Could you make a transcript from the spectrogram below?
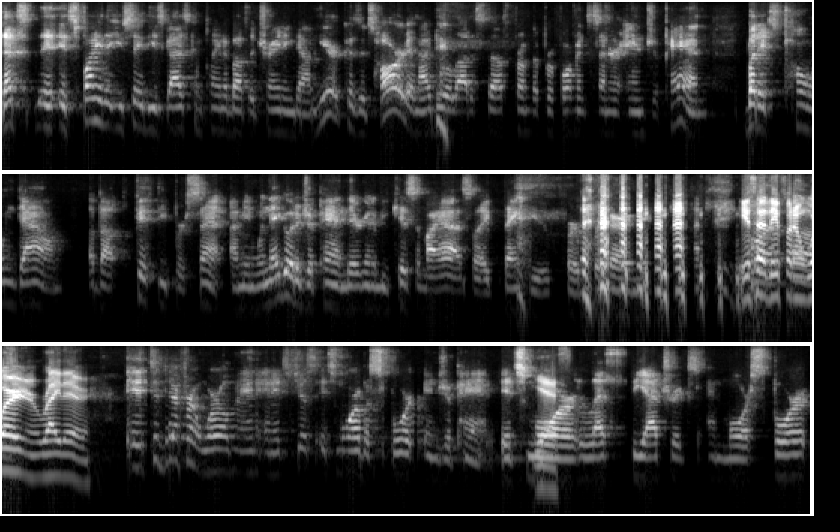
that's it's funny that you say these guys complain about the training down here because it's hard. And i do a lot of stuff from the performance center in japan but it's toned down about 50%. I mean, when they go to Japan, they're going to be kissing my ass like, thank you for preparing me. it's but, a different um, word right there. It's a different world, man. And it's just, it's more of a sport in Japan. It's more, yes. less theatrics and more sport.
